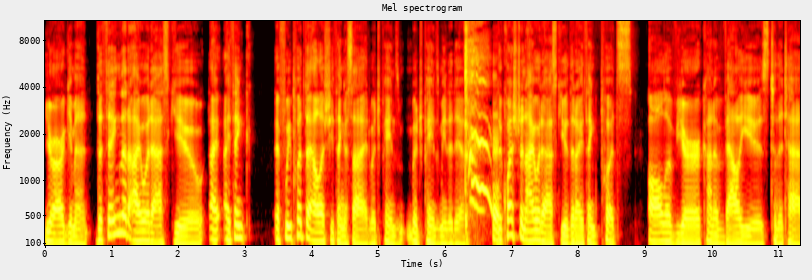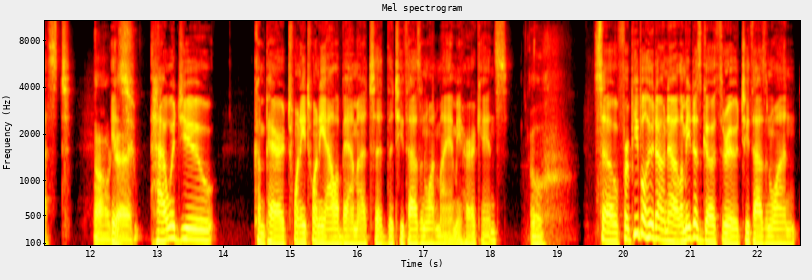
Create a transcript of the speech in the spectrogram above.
Your argument. The thing that I would ask you, I, I think if we put the LSU thing aside, which pains which pains me to do, the question I would ask you that I think puts all of your kind of values to the test oh, is how would you compare 2020 Alabama to the 2001 Miami Hurricanes? Oh. So for people who don't know, let me just go through 2001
